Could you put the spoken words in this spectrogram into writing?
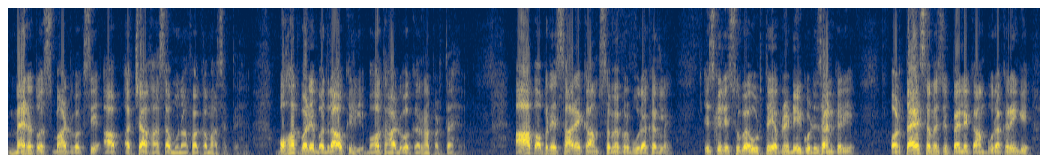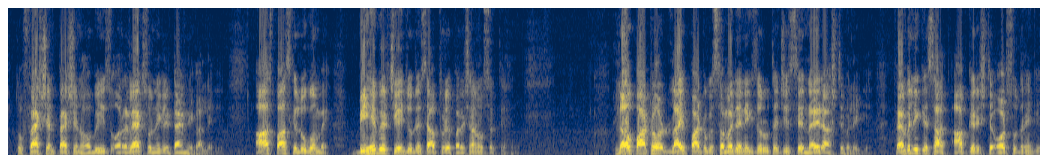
मेहनत और स्मार्ट वर्क से आप अच्छा खासा मुनाफा कमा सकते हैं। बहुत बड़े बदलाव के लिए बहुत हार्डवर्क करना पड़ता है। आप अपने सारे काम समय पर पूरा कर लें। इसके लिए सुबह उठते ही अपने डे को डिज़ाइन करिए। और तय समय से पहले काम पूरा करेंगे तो फ़ैशन पैशन हॉबीज और रिलैक्स होने के लिए टाइम निकाल लेंगे। आसपास के लोगों में बिहेवियर चेंज होने से आप थोड़े परेशान हो सकते हैं। लव पार्ट और लाइफ पार्टों को समय देने की ज़रूरत है, जिससे नए रास्ते मिलेंगे। फैमिली के साथ आपके रिश्ते और सुधरेंगे।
